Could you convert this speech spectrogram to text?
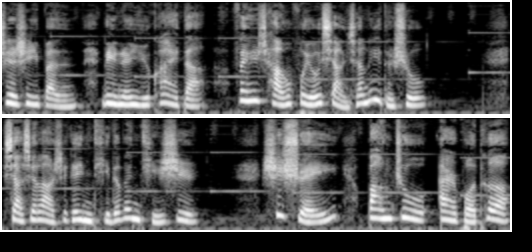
这是一本令人愉快的、非常富有想象力的书。小雪老师给你提的问题是：是谁帮助艾尔伯特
